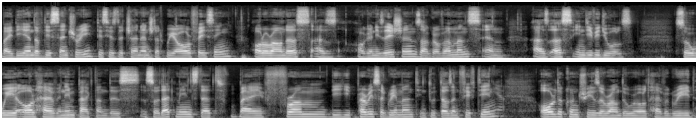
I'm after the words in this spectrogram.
by the end of this century. This is the challenge that we are all facing all around us as organizations, our governments, and as us individuals. So we all have an impact on this. So that means that by from the Paris Agreement in 2015, Yeah. all the countries around the world have agreed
